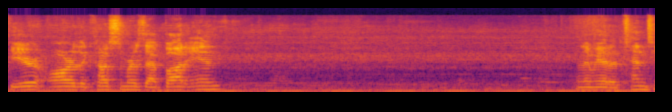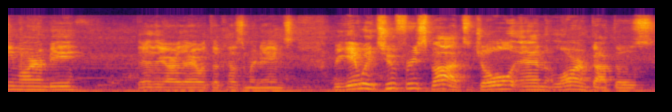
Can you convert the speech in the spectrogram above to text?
Here are the customers that bought in. And then we had a 10 team RMB. There they are there with the customer names. We gave away two free spots. Joel and Lauren got those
